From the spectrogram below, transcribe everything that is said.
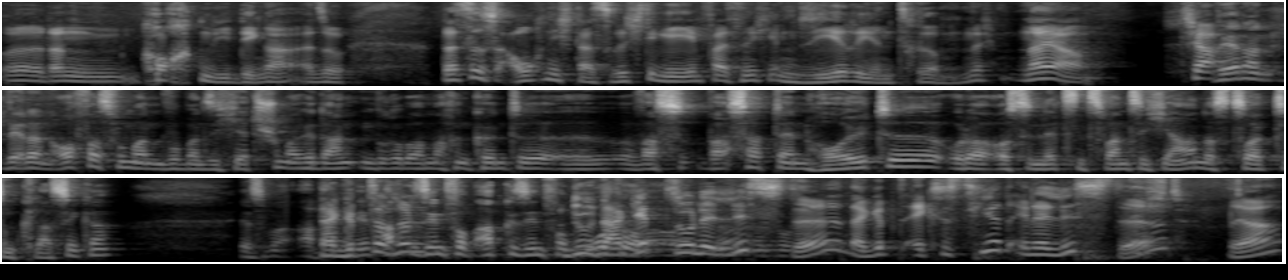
äh, dann kochten die Dinger. Also, das ist auch nicht das Richtige, jedenfalls nicht im Serientrim. Nicht? Naja, tja. Wäre dann, wär dann auch was, wo man, wo man sich jetzt schon mal Gedanken drüber machen könnte. Äh, was, was hat denn heute oder aus den letzten 20 Jahren das Zeug zum Klassiker? Jetzt mal Da gibt's ja so ein- abgesehen, vom, abgesehen vom Du, da Motor, gibt so eine ne? Liste, da gibt, existiert eine Liste. Echt? Ja,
